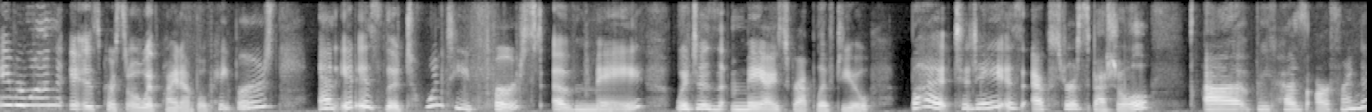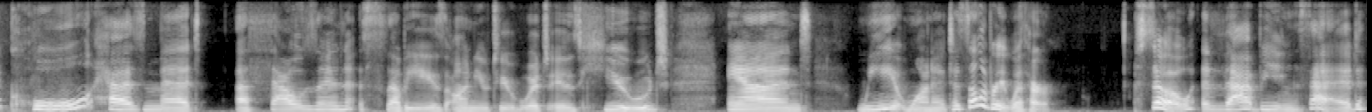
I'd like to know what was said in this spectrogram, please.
Hey everyone, it is Crystal with Pineapple Papers, and it is the 21st of May, which is May I Scrap Lift You. But today is extra special uh, because our friend Nicole has met a thousand subbies on YouTube, which is huge. And we wanted to celebrate with her. So, that being said,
